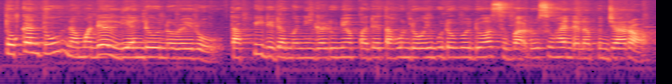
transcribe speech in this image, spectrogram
Tokan tu nama dia Leandro Noreiro tapi dia dah meninggal dunia pada tahun 2022 sebab rusuhan dalam penjara.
